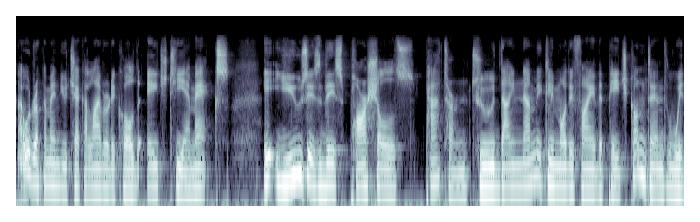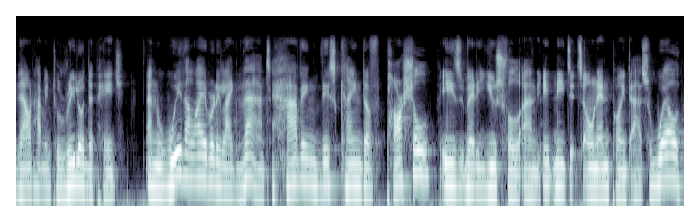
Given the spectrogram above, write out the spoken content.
I would recommend you check a library called HTMX. It uses this partials pattern to dynamically modify the page content without having to reload the page and with a library like that, having this kind of partial is very useful and it needs its own endpoint as well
